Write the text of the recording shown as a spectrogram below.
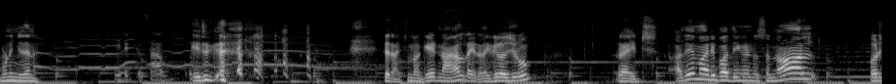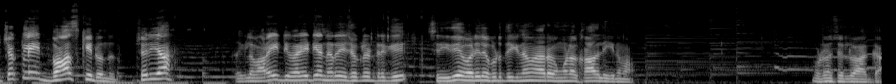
முடிஞ்சுதானே இருக்கு சரி நான் சும்மா கேட்டாங்க ரைட் அதை கீழே வச்சிருவோம் ரைட் அதே மாதிரி பார்த்தீங்கன்னு சொன்னால் ஒரு சாக்லேட் பாஸ்கெட் வந்தது சரியா அதுக்குள்ள வெரைட்டி வெரைட்டியாக நிறைய சாக்லேட் இருக்கு சரி இதே வழியில் கொடுத்தீங்கன்னா வேற உங்களோட காதலிக்கணுமா உடனே சொல்லுவா அக்கா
